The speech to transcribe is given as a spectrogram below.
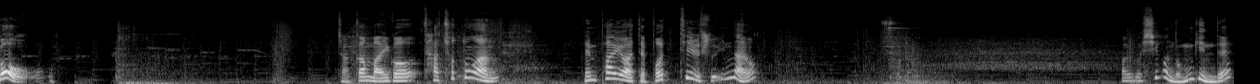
고! 잠깐만 이거 4초 동안 뱀파이어한테 버틸 수 있나요? 아 이거 시간 너무 긴데?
